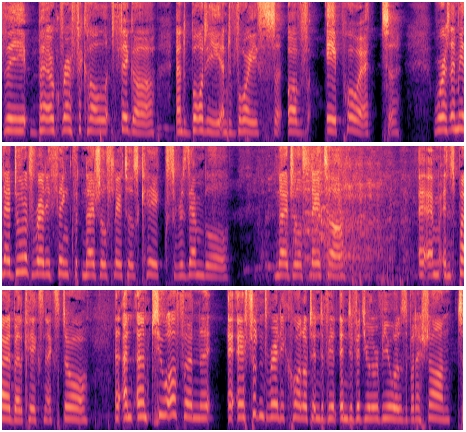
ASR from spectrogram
the biographical figure and body and voice of a poet. Whereas, I mean, I do not really think that Nigel Slater's cakes resemble Nigel Slater. I'm inspired by the cakes next door. And, and, and too often, I, I, shouldn't really call out indivi- individual reviewers, but I shan't.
